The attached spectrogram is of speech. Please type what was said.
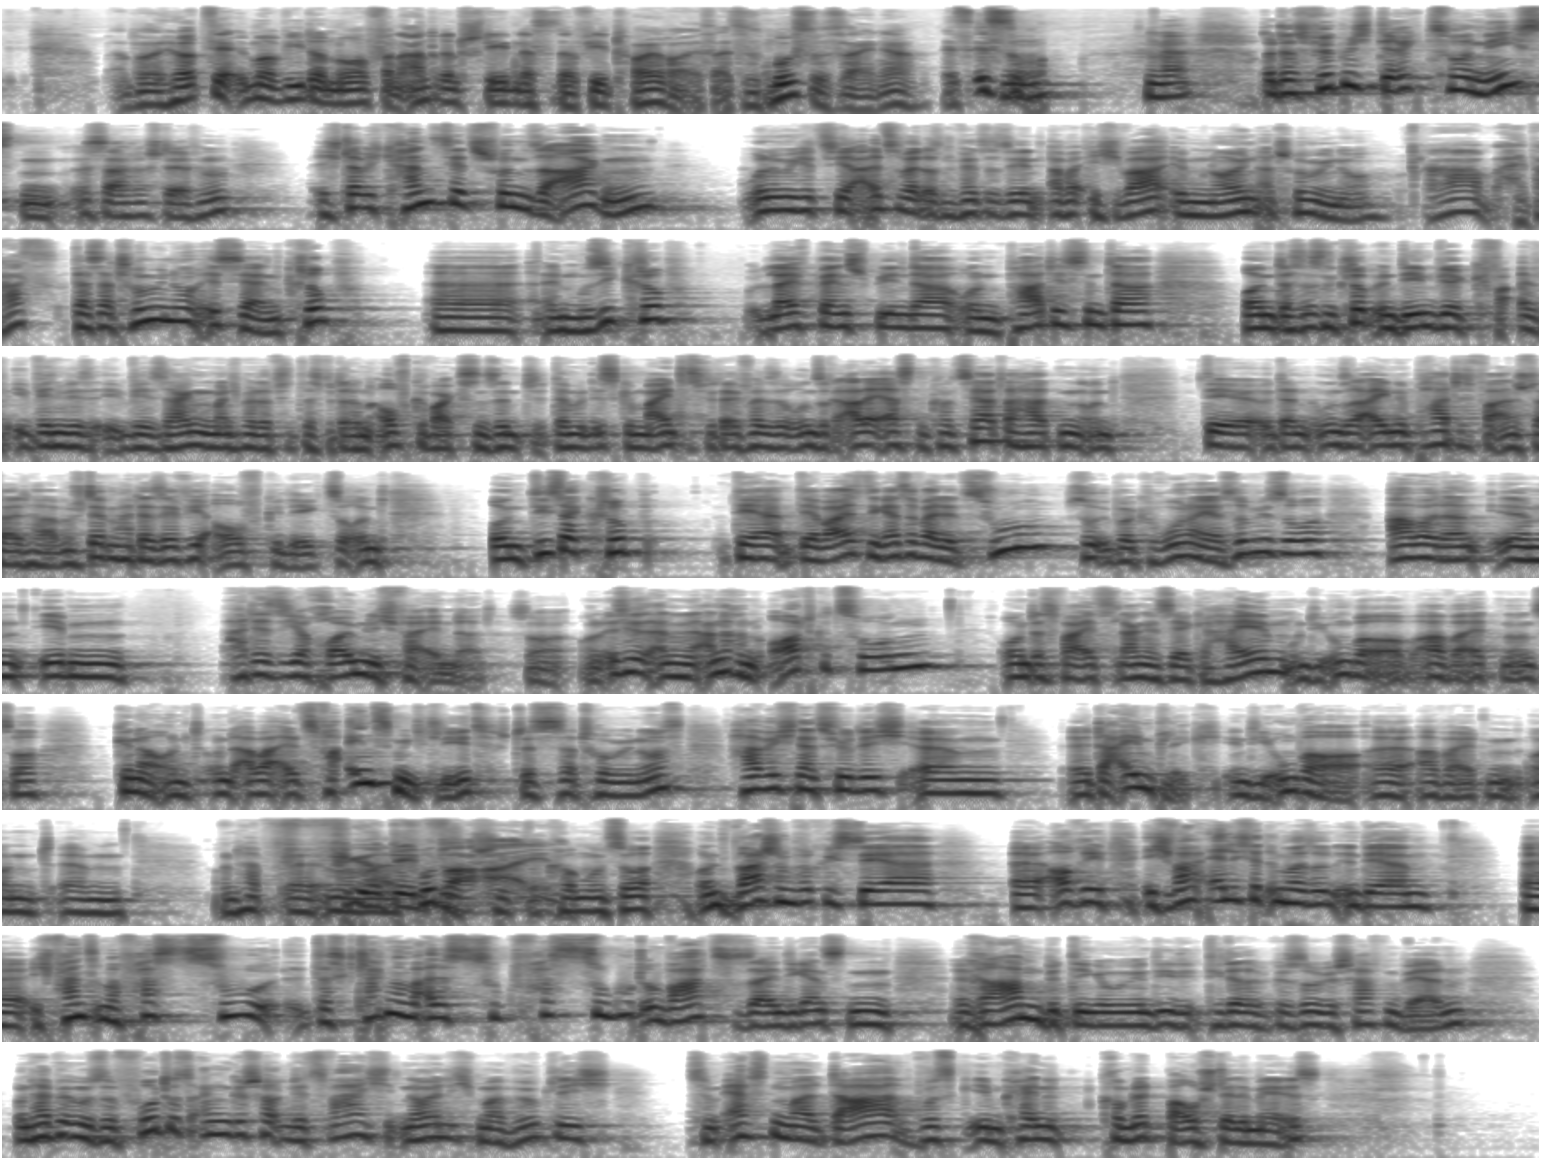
aber man hört ja immer wieder nur von anderen Städten, dass es da viel teurer ist. Also es muss so sein, ja. Es ist so. Ja, und das führt mich direkt zur nächsten Sache, Steffen. Ich glaube, ich kann es jetzt schon sagen, ohne mich jetzt hier allzu weit aus dem Fenster zu sehen, aber ich war im neuen Atomino. Ah, was? Das Atomino ist ja ein Club, äh, ein Musikclub. Livebands spielen da und Partys sind da. Und das ist ein Club, in dem wir, wenn wir, wir sagen manchmal, dass wir, dass wir darin aufgewachsen sind, damit ist gemeint, dass wir da quasi unsere allerersten Konzerte hatten und, der, und dann unsere eigene Partys veranstaltet haben. Steffen hat da sehr viel aufgelegt, so. Und, und dieser Club, der, der war jetzt eine ganze Weile zu, so über Corona ja sowieso, aber dann ähm, eben hat er sich auch räumlich verändert. So. Und ist jetzt an einen anderen Ort gezogen und das war jetzt lange sehr geheim und die Umbauarbeiten und so. Genau, und, und aber als Vereinsmitglied des Atominus habe ich natürlich ähm, äh, da Einblick in die Umbauarbeiten und ähm, und habe äh, immer Für mal den Fotos Verein. bekommen und so und war schon wirklich sehr äh, aufregend. Ich war ehrlich gesagt immer so in der äh, ich fand es immer fast zu, das klang immer alles zu, fast zu gut, um wahr zu sein, die ganzen Rahmenbedingungen, die, die da so geschaffen werden. Und habe mir immer so Fotos angeschaut und jetzt war ich neulich mal wirklich zum ersten Mal da, wo es eben keine komplett Baustelle mehr ist.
